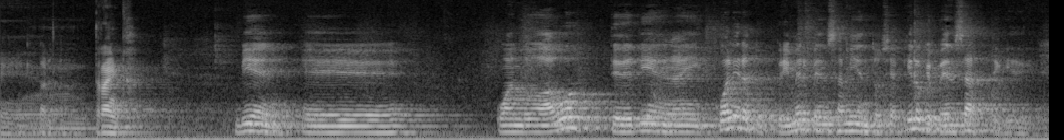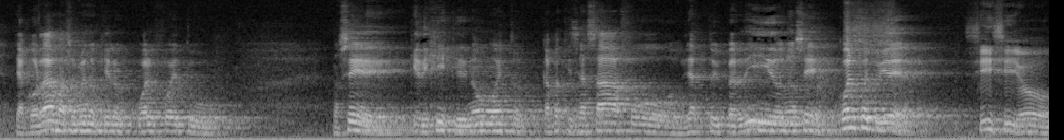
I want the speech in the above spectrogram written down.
en Tranca. Bien. cuando a vos te detienen ahí, ¿cuál era tu primer pensamiento? O sea, ¿qué es lo que pensaste? ¿Te acordás más o menos qué, cuál fue tu, no sé, ¿qué dijiste? No, esto capaz que ya zafo, ya estoy perdido, no sé. ¿Cuál fue tu idea? Sí, sí, yo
